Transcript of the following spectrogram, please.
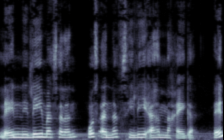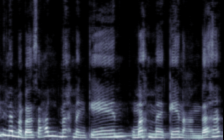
لأن ليه مثلا وأسأل نفسي ليه أهم حاجة؟ لأن لما بزعل مهما كان ومهما كان عندها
